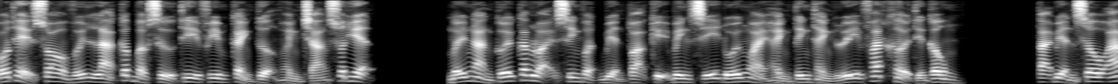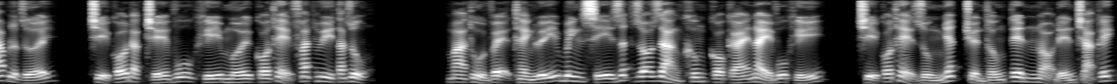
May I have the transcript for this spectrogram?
có thể so với là cấp bậc sử thi phim cảnh tượng hoành tráng xuất hiện. Mấy ngàn cưỡi các loại sinh vật biển tọa kỵ binh sĩ đối ngoài hành tinh thành lũy phát khởi tiến công. Tại biển sâu áp lực dưới, chỉ có đặc chế vũ khí mới có thể phát huy tác dụng. Mà thủ vệ thành lũy binh sĩ rất rõ ràng không có cái này vũ khí, chỉ có thể dùng nhất truyền thống tên nọ đến trả kích.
